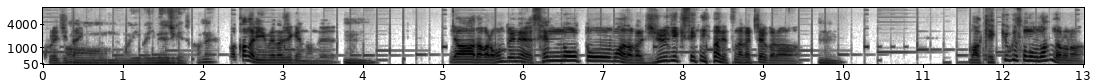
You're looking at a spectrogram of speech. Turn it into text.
これ自ああ、体。もう今有名な事件ですからね。まあ、かなり有名な事件なんで。うん。いやー、だから本当にね、洗脳と、まあだから銃撃戦にまで繋がっちゃうから、うん。まあ結局その、なんだろうな、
